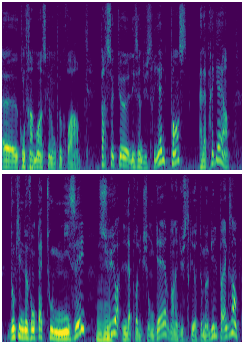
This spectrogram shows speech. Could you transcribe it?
euh, contrairement à ce que l'on peut croire. Parce que les industriels pensent à l'après-guerre. Donc ils ne vont pas tout miser Mhm. sur la production de guerre dans l'industrie automobile, par exemple.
